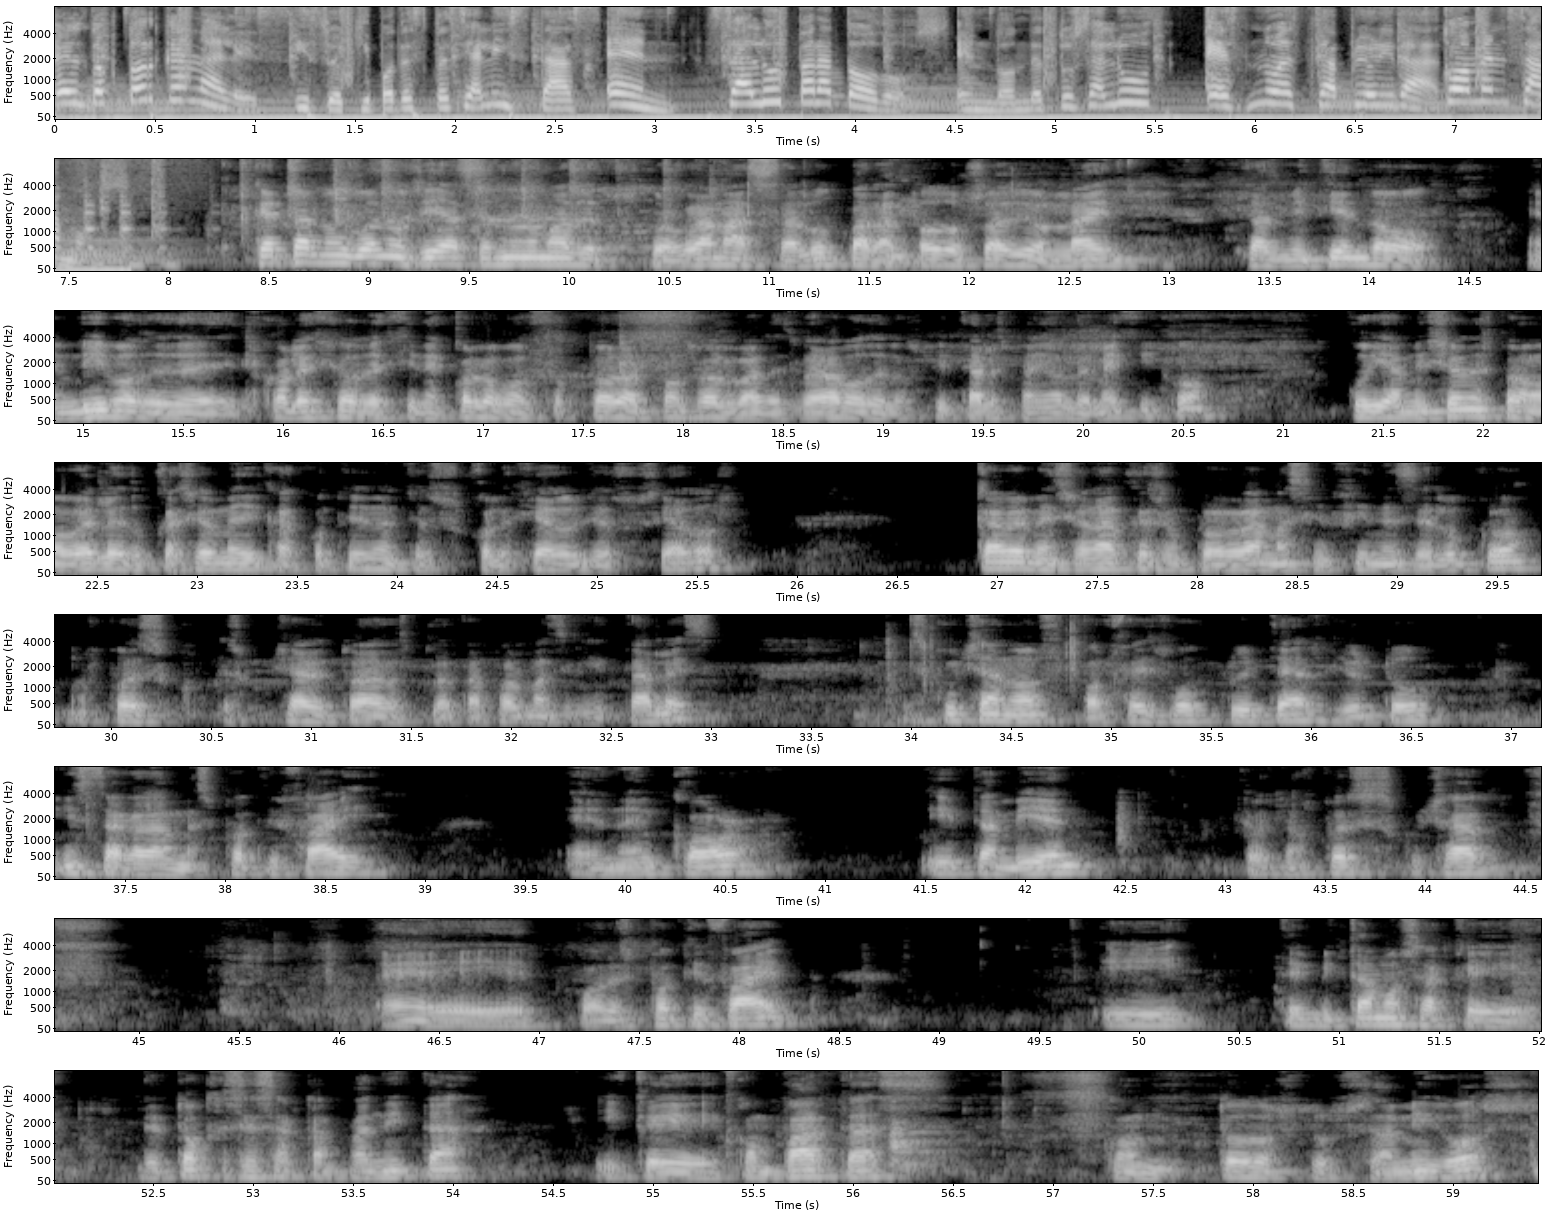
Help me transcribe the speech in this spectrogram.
El doctor Canales y su equipo de especialistas en Salud para Todos, en donde tu salud es nuestra prioridad. Comenzamos. ¿Qué tal? Muy buenos días en uno más de tus programas Salud para Todos Radio Online, transmitiendo en vivo desde el Colegio de Ginecólogos Dr. Alfonso Álvarez Bravo del Hospital Español de México, cuya misión es promover la educación médica continua entre sus colegiados y asociados. Cabe mencionar que es un programa sin fines de lucro, nos puedes escuchar en todas las plataformas digitales. Escúchanos por Facebook, Twitter, YouTube, Instagram, Spotify, en Encore y también pues nos puedes escuchar eh, por Spotify. Y te invitamos a que le toques esa campanita y que compartas con todos tus amigos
